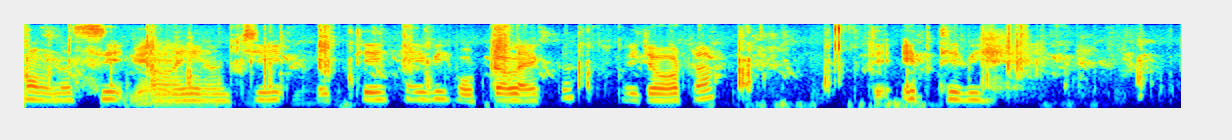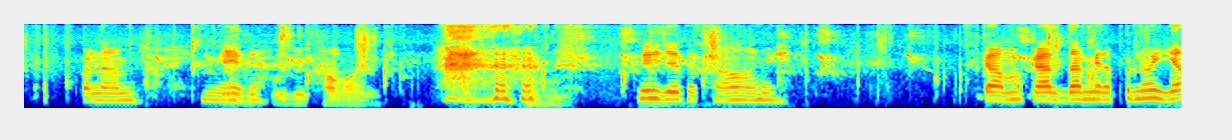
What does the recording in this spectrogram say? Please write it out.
ਹੁਣ ਅਸੀਂ ਆਏ ਹਾਂ ਜੀ ਇੱਥੇ ਇਹ ਵੀ ਹੋਟਲ ਹੈ ਇੱਕ ਰਿਜ਼ੋਰਟ ਆ। ਤੇ ਇੱਥੇ ਵੀ ਆਪਣਾ ਮੇਰਾ। ਪੂਜੀ ਖਾਵਾਂਗੇ। ਵੀ ਜੇ ਤਾਂ ਖਾਵਾਂਗੇ। ਕੰਮ ਕਰਦਾ ਮੇਰਾ ਭਨੋਈਆ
